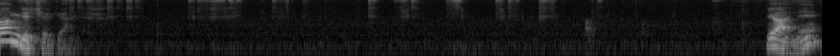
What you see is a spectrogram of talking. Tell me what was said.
tam geçirgendir. Yani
